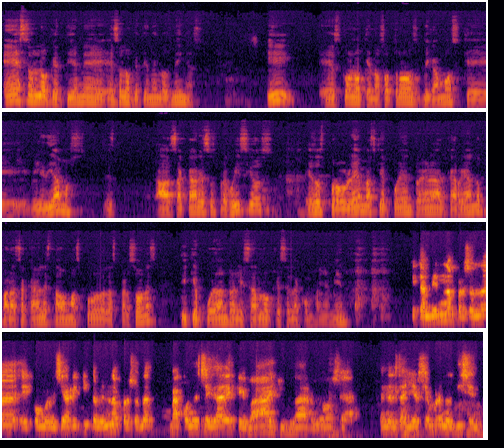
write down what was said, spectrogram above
eso es lo que tiene, eso es lo que tienen los niños. Y es con lo que nosotros, digamos, que lidiamos, a sacar esos prejuicios, esos problemas que pueden traer acarreando para sacar el estado más puro de las personas y que puedan realizar lo que es el acompañamiento. Y también una persona, eh, como decía Ricky, también una persona va con esa idea de que va a ayudar, ¿no? O sea, en el taller siempre nos dicen,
